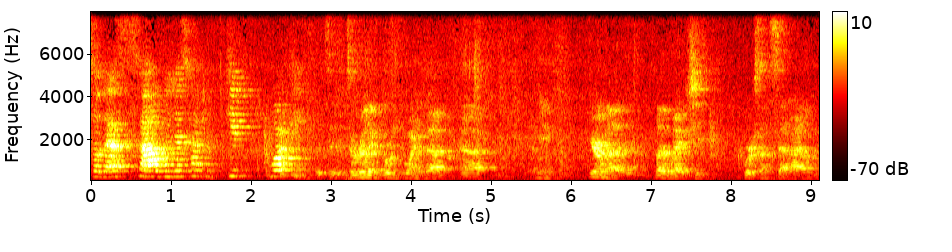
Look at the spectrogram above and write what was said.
so that's how we just have to keep working. It's a, it's a really important point about, uh, I mean, Irma, by the way, she works on Staten Island,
